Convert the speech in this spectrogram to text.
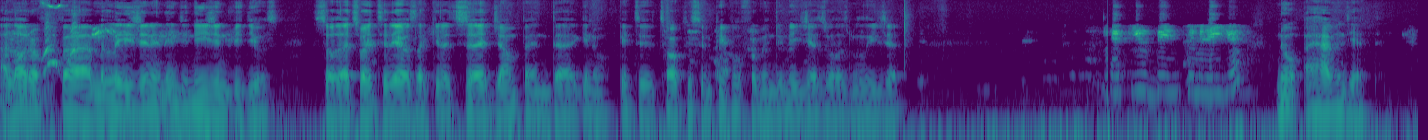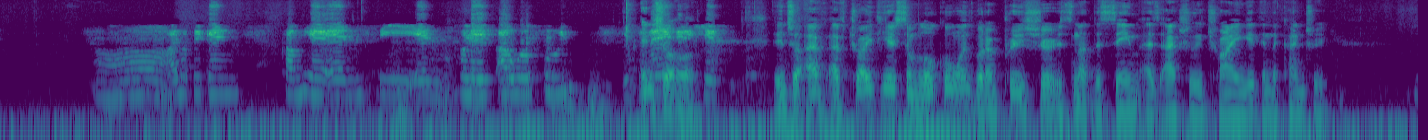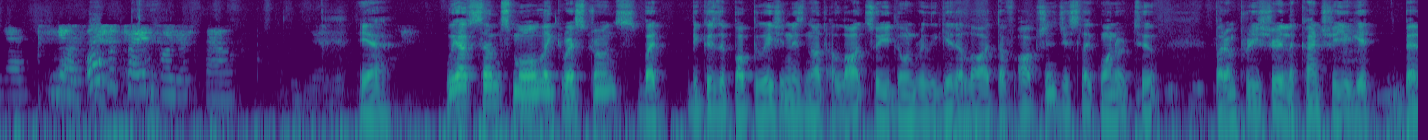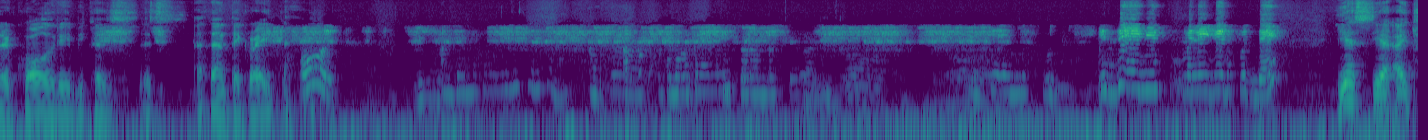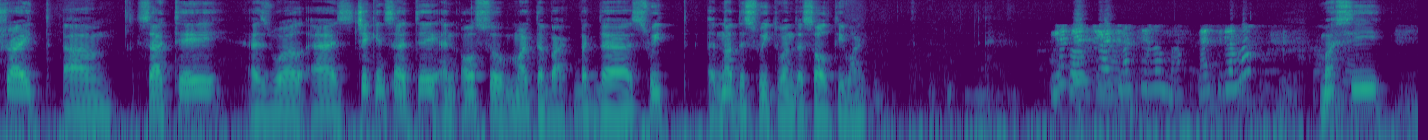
a lot of uh, Malaysian and Indonesian videos. So that's why today I was like, let's uh, jump and, uh, you know, get to talk to some people from Indonesia as well as Malaysia. Have you been to Malaysia? No, I haven't yet. Oh, I hope you can come here and see and taste our food. It's Inshallah. very delicious. And so I've I've tried here some local ones, but I'm pretty sure it's not the same as actually trying it in the country. Yeah. Yeah. Also try it for yourself. Yeah, we have some small like restaurants, but because the population is not a lot, so you don't really get a lot of options, just like one or two. But I'm pretty sure in the country you get better quality because it's authentic, right? Oh. Is there any food? Is there any Malaysian food there? Yes, yeah, I tried um, satay as well as chicken satay and also martabak, but the sweet, uh, not the sweet one, the salty one. You tried nasi lemak. Nasi lemak? Masi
